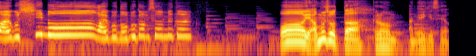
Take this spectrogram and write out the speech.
아이고 10억! 아이고 너무 감사합니다. 와 야무졌다. 그럼 안녕히 계세요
